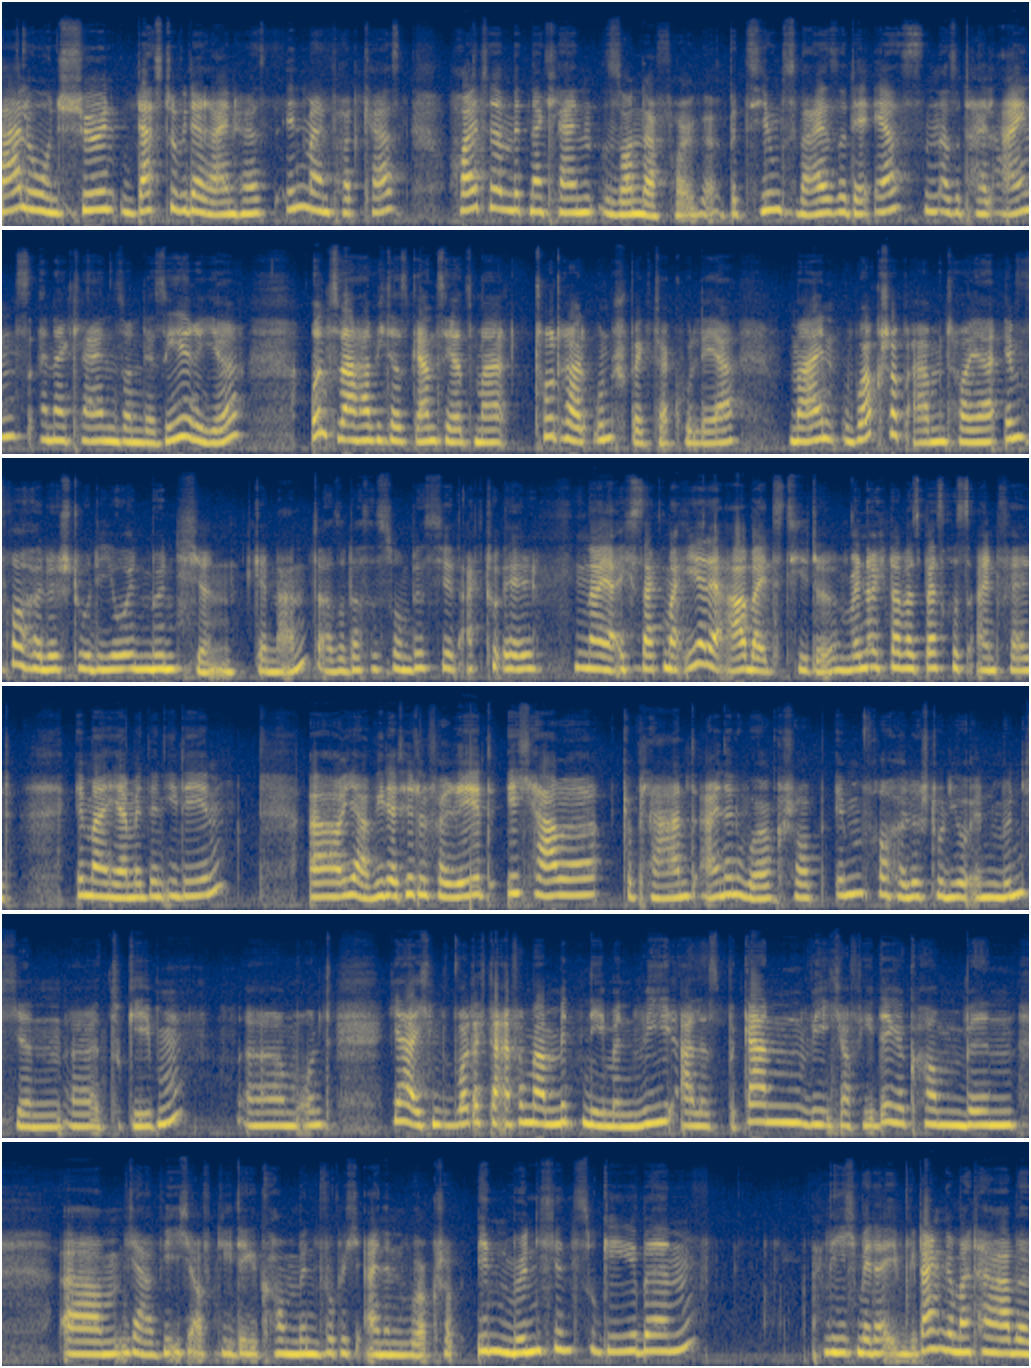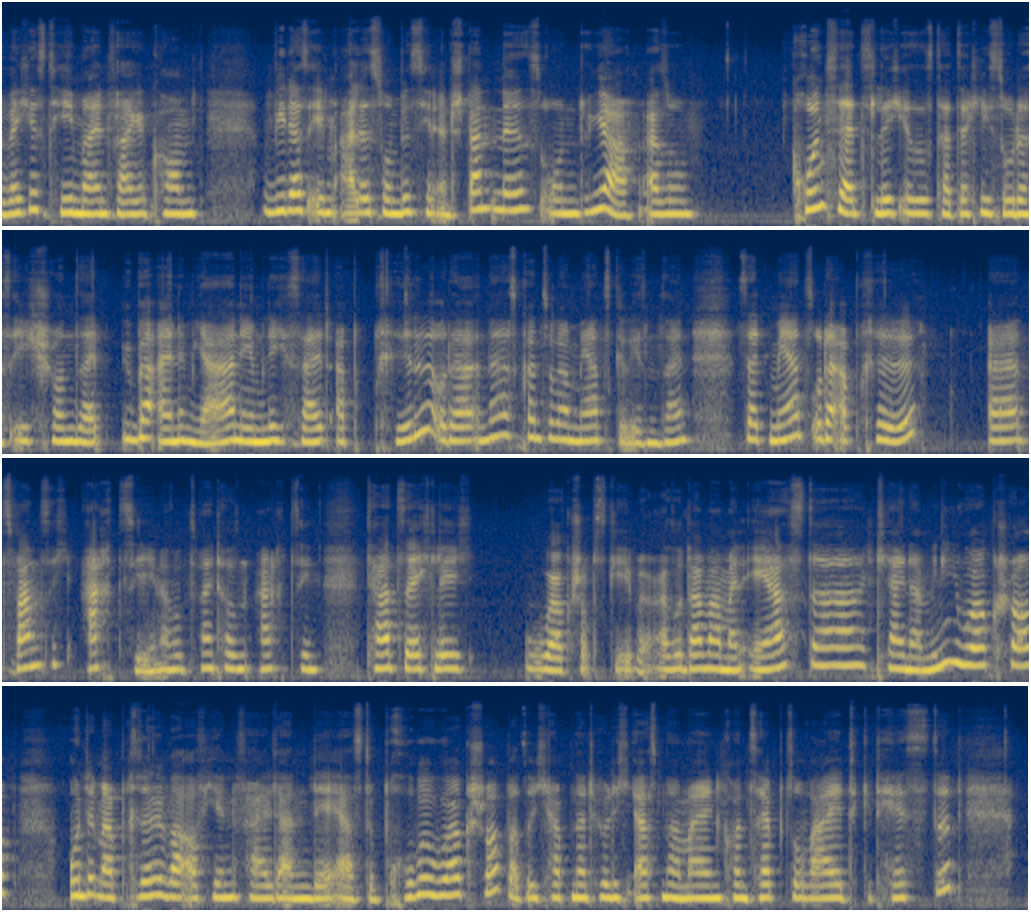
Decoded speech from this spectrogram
Hallo und schön, dass du wieder reinhörst in meinen Podcast. Heute mit einer kleinen Sonderfolge, beziehungsweise der ersten, also Teil 1 einer kleinen Sonderserie. Und zwar habe ich das Ganze jetzt mal total unspektakulär mein Workshop-Abenteuer im Frau Hölle Studio in München genannt. Also das ist so ein bisschen aktuell, naja, ich sag mal eher der Arbeitstitel. Wenn euch da was Besseres einfällt, immer her mit den Ideen. Äh, ja, wie der Titel verrät, ich habe geplant, einen Workshop im Frau Hölle Studio in München äh, zu geben. Ähm, und ja, ich wollte euch da einfach mal mitnehmen, wie alles begann, wie ich auf die Idee gekommen bin. Ähm, ja, wie ich auf die Idee gekommen bin, wirklich einen Workshop in München zu geben. Wie ich mir da eben Gedanken gemacht habe, welches Thema in Frage kommt, wie das eben alles so ein bisschen entstanden ist. Und ja, also Grundsätzlich ist es tatsächlich so, dass ich schon seit über einem Jahr, nämlich seit April oder, na, es könnte sogar März gewesen sein, seit März oder April äh, 2018, also 2018, tatsächlich Workshops gebe. Also da war mein erster kleiner Mini-Workshop und im April war auf jeden Fall dann der erste Probe-Workshop. Also ich habe natürlich erstmal mein Konzept soweit getestet,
